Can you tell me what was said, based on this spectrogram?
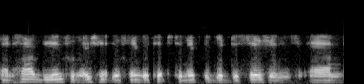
and have the information at their fingertips to make the good decisions. And,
